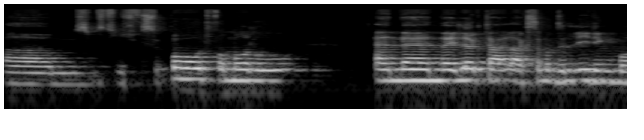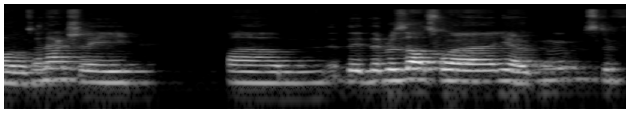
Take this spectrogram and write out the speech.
um, support for model, and then they looked at like some of the leading models, and actually um, the, the results were you know sort of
